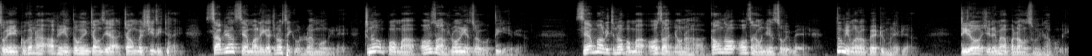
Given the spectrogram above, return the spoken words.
ဆိုရင်ကိုခန္ဓာအဖြစ်သဝင်ကြောင်စရာအကြောင်းမရှိသည့်တိုင်စာပြဆရာမလေးကကျွန်တော်စိတ်ကိုလွှမ်းမိုးနေတယ်ကျွန်တော်အပေါ်မှာဩဇာလွှမ်းနေဆိုကိုသိတယ်ဗျာ ဆရာမလေးကျွန်တော်ပုံမှာဩဇာညောင်းတာဟာကောင်းသောဩဇာညောင်းခြင်းဆိုပေမဲ့သူ့မိမတော့ဘယ်တူမလဲဗျဒီတော့ရင်ထဲမှာဘလောင်ဆူနေတာပေါ့လေ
